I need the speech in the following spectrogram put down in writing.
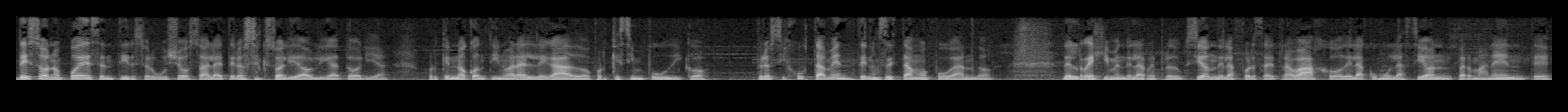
De eso no puede sentirse orgullosa la heterosexualidad obligatoria, porque no continuará el legado, porque es impúdico. Pero si justamente nos estamos fugando del régimen de la reproducción, de la fuerza de trabajo, de la acumulación permanente,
